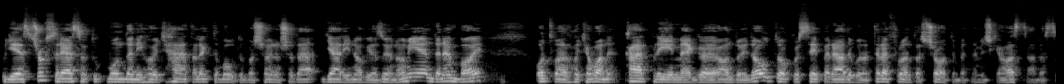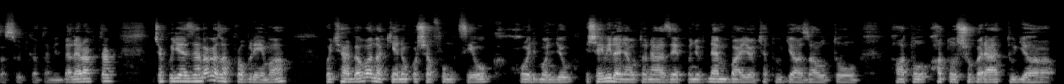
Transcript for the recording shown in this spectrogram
ugye ezt sokszor el szoktuk mondani, hogy hát a legtöbb autóban sajnos a gyári navi az olyan, amilyen, de nem baj, ott van, hogyha van CarPlay meg Android Auto, akkor szépen rádugod a telefonot, azt soha többet nem is kell használni azt a szutykot, amit beleraktak. Csak ugye ezzel meg az a probléma, hogyha ebben vannak ilyen okosabb funkciók, hogy mondjuk, és egy villanyautónál azért mondjuk nem baj, hogyha tudja az autó ható, hatósugarát, tudja,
